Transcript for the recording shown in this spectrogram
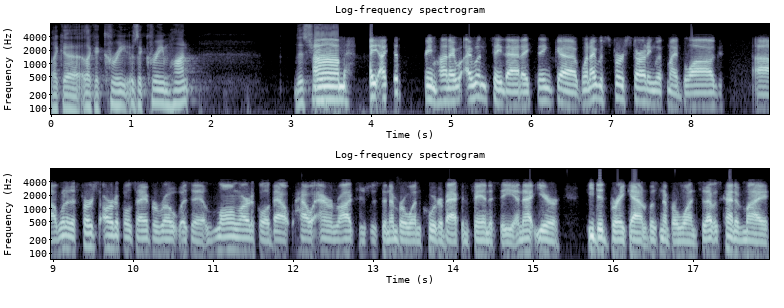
like a like a Kareem was a Kareem Hunt this year? Um, I, I did Kareem Hunt. I, I wouldn't say that. I think uh, when I was first starting with my blog, uh, one of the first articles I ever wrote was a long article about how Aaron Rodgers was the number one quarterback in fantasy, and that year he did break out and was number one. So that was kind of my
